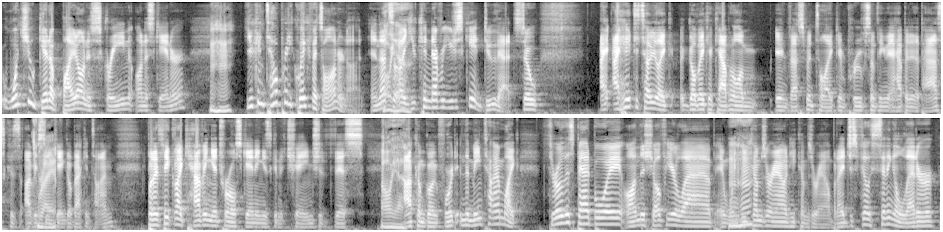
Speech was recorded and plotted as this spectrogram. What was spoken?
once you get a bite on a screen on a scanner, you can tell pretty quick if it's on or not, and that's. Oh, yeah. like you can never, you just can't do that. So, I, I hate to tell you, like, go make a capital um, investment to like improve something that happened in the past because obviously you can't go back in time. But I think like having intraoral scanning is going to change this Oh yeah. outcome going forward. In the meantime, like throw this bad boy on the shelf of your lab, and when Mm-hmm. he comes around, he comes around. But I just feel like sending a letter,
